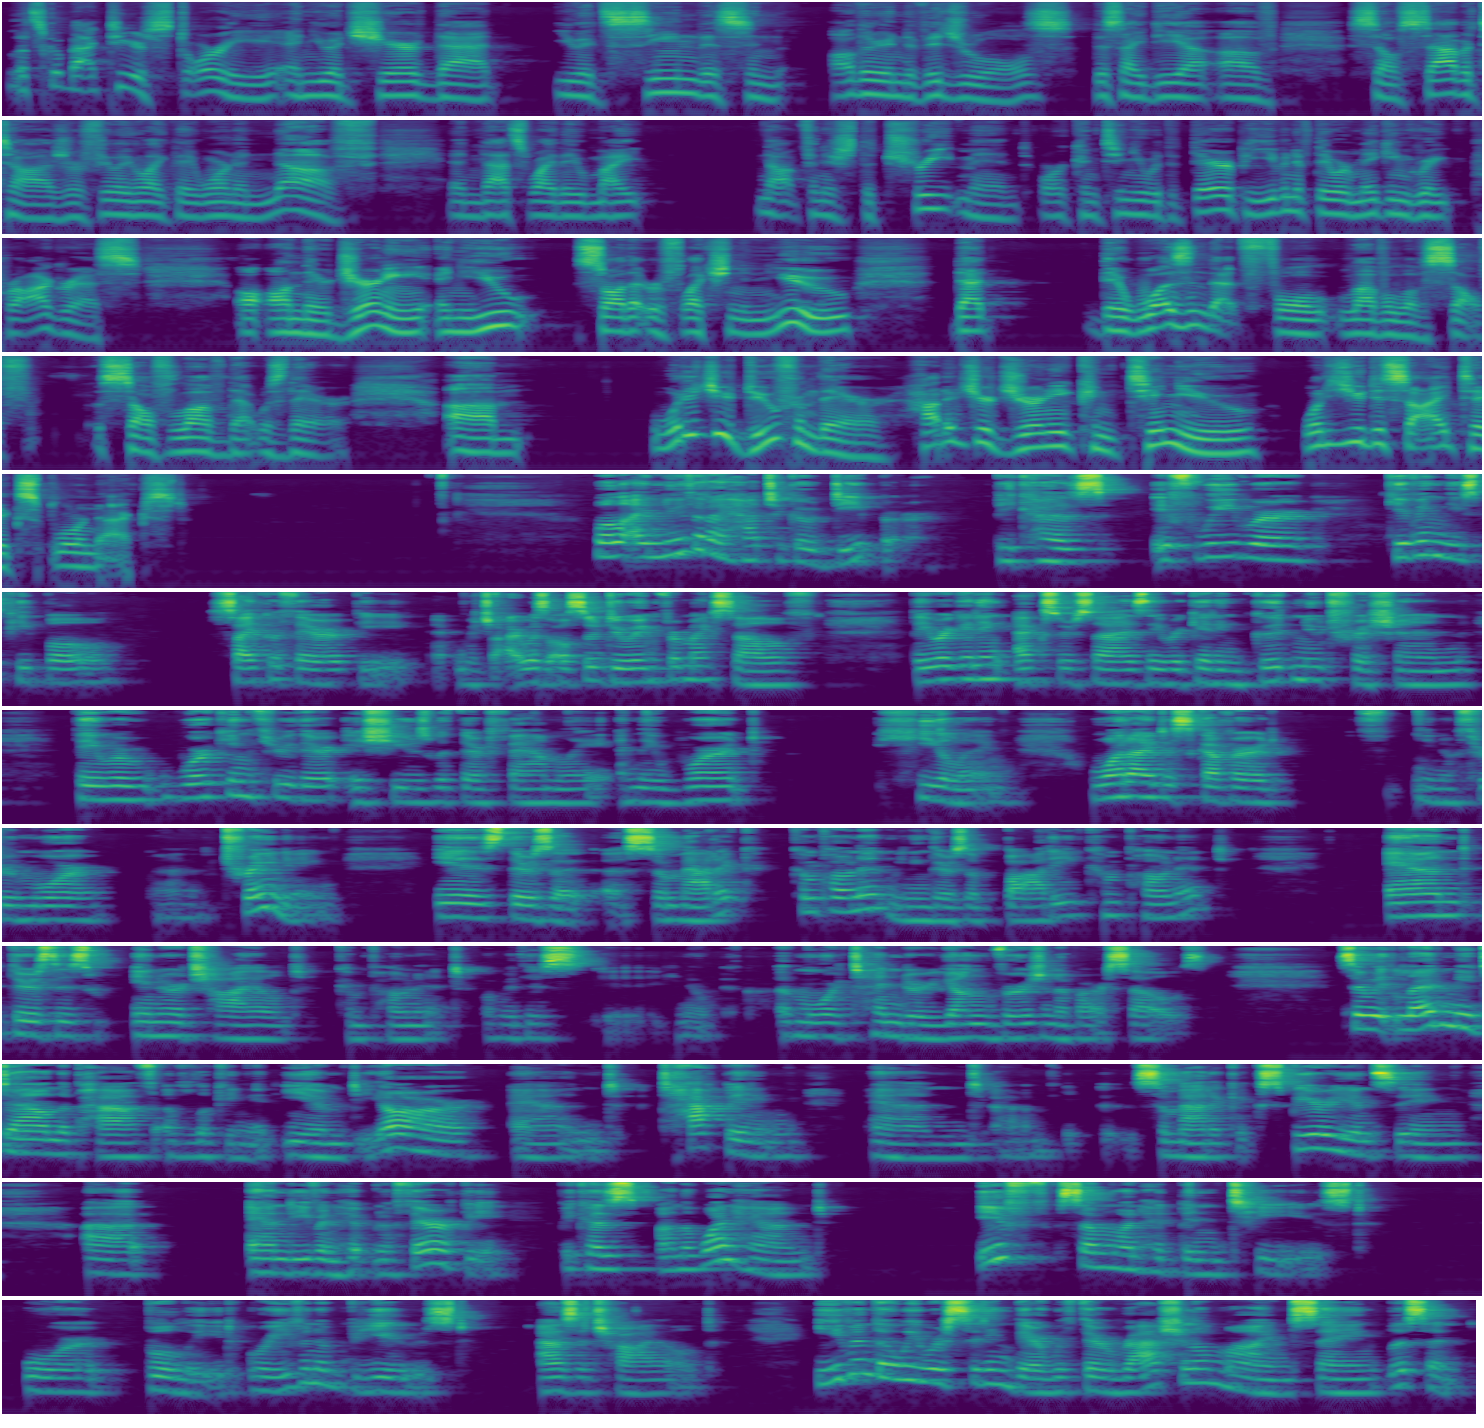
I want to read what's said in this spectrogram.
Let's go back to your story. And you had shared that you had seen this in other individuals this idea of self sabotage or feeling like they weren't enough. And that's why they might not finish the treatment or continue with the therapy, even if they were making great progress uh, on their journey. And you saw that reflection in you that there wasn't that full level of self self love that was there. Um, what did you do from there? How did your journey continue? What did you decide to explore next? Well, I knew that I had to go deeper because if we were giving these people psychotherapy, which I was also doing for myself, they were getting exercise, they were getting good nutrition, they were working through their issues with their family, and they weren't healing. What I discovered, you know, through more uh, training is there's a, a somatic component, meaning there's a body component, and there's this inner child component or this you know a more tender young version of ourselves so it led me down the path of looking at emdr and tapping and um, somatic experiencing uh, and even hypnotherapy because on the one hand if someone had been teased or bullied or even abused as a child even though we were sitting there with their rational mind saying, listen,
